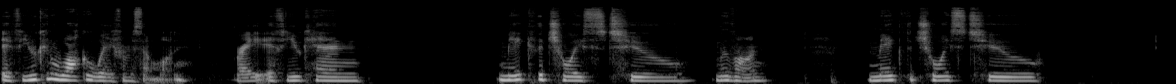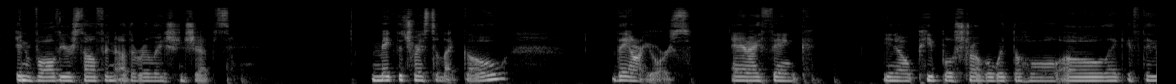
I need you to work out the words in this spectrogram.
if you can walk away from someone, right? If you can make the choice to move on, make the choice to involve yourself in other relationships, make the choice to let go, they aren't yours. And I think, you know, people struggle with the whole, oh, like if they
